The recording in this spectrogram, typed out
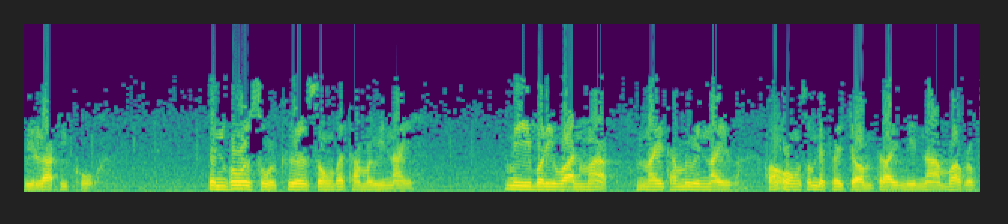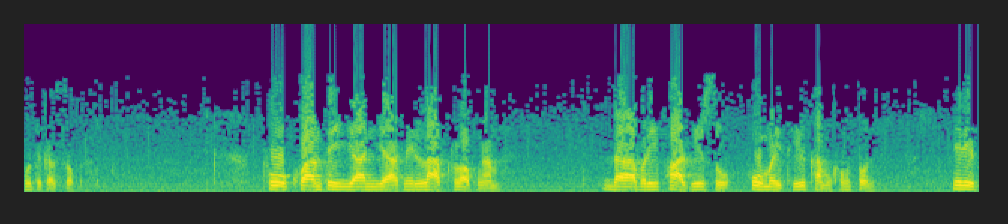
ปิละพิโกเป็นผู้สูตรคือทรงพระธรรมวินัย มีบริวารมากในธรรมวินัยขององค์สมเด็จพระจอมไตรมีนามว่าพระพุทธกสก ผูกความทยานอยากในลาบครอบงำด่าบริพาทพิสุผู้ไม่ถือคำของตนที่เรียก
